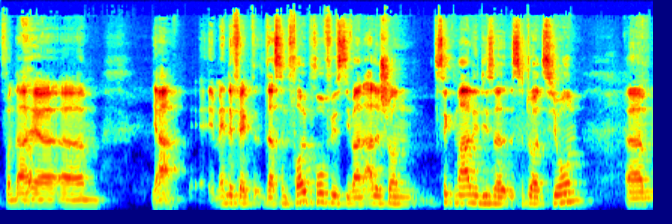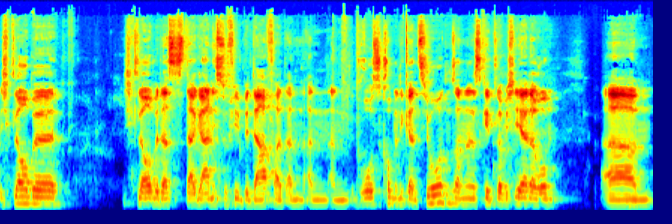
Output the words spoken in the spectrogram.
Von daher, ähm, ja, im Endeffekt, das sind Vollprofis, die waren alle schon zigmal in dieser Situation. Ähm, ich glaube, ich glaube, dass es da gar nicht so viel Bedarf hat an, an, an Großkommunikation, sondern es geht, glaube ich, eher darum, ähm,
